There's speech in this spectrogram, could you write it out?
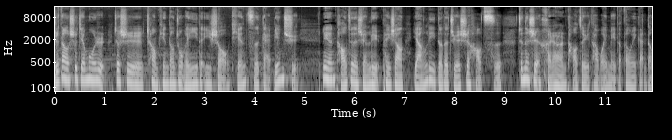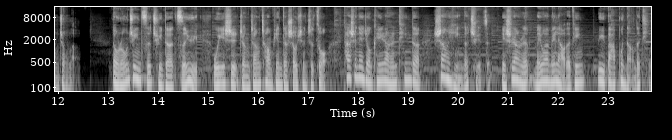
直到世界末日，这是唱片当中唯一的一首填词改编曲，令人陶醉的旋律配上杨立德的绝世好词，真的是很让人陶醉于它唯美的氛围感当中了。董荣俊词曲的《子语》无疑是整张唱片的首选之作，它是那种可以让人听得上瘾的曲子，也是让人没完没了的听，欲罢不能的听。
